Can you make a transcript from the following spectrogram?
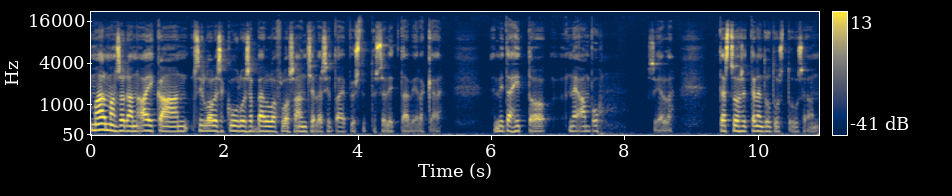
maailmansodan aikaan, silloin oli se kuuluisa Battle of Los Angeles, jota ei pystytty selittämään vieläkään. Mitä hittoa ne ampu siellä. Tästä suosittelen tutustua, se on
